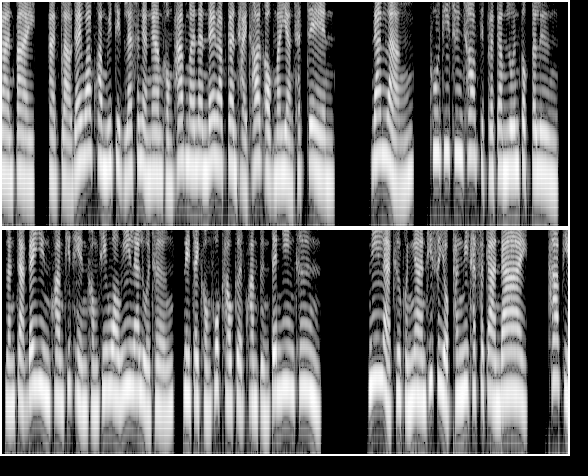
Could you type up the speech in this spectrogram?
ราณไป อาจกล่าวได้ว่าความวิจิตรและสง่างามของภาพมานั้นได้รับการถ่ายทอดออกมาอย่างชัดเจน ด้านหลัง ผู้ที่ชื่นชอบจิตรกรรมล้วนตกตะลึง หลังจากได้ยินความคิดเห็นของจีวอวีและหลัวเฉิง ในใจของพวกเขาเกิดความตื่นเต้นยิ่งขึ้น นี่แหละคือผลงานที่สยบทั้งนิทรรศการได้ภาพผี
